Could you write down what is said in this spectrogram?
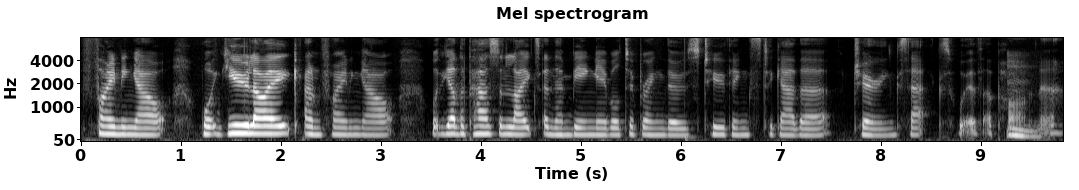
finding out what you like and finding out what the other person likes and then being able to bring those two things together during sex with a partner.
